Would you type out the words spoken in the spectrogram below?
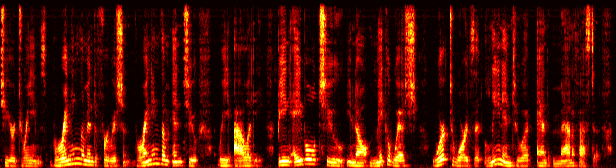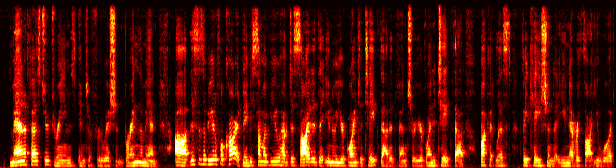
to your dreams, bringing them into fruition, bringing them into reality, being able to, you know, make a wish, work towards it, lean into it, and manifest it manifest your dreams into fruition. Bring them in uh, this is a beautiful card maybe some of you have decided that you know you're going to take that adventure you're going to take that bucket list vacation that you never thought you would.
